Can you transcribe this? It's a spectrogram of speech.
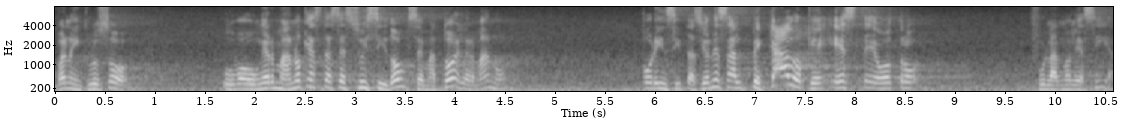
Bueno, incluso hubo un hermano que hasta se suicidó, se mató el hermano, por incitaciones al pecado que este otro fulano le hacía.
